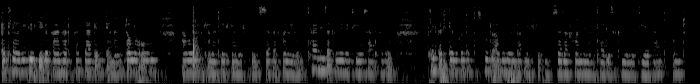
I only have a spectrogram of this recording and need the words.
Erklärvideo hier gefallen hat. Falls ja, gebt mir gerne einen Daumen nach oben. Abonniert mich auch natürlich gerne. Ich würde mich sehr, sehr freuen, wenn ihr ein Teil dieser Community hier seid. Also, klickt euch gerne runter auf das rote Abonnieren-Button. Ich würde mich sehr, sehr freuen, wenn ihr ein Teil dieser Community hier seid. Und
